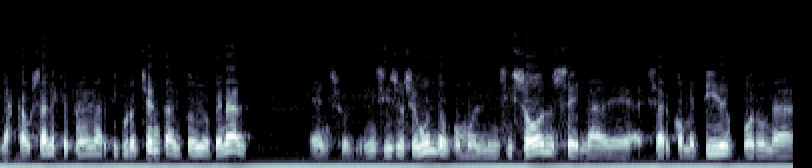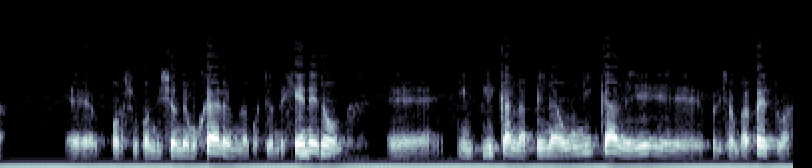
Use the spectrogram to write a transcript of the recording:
las causales que prevé el artículo 80 del Código Penal, en su inciso segundo, como el inciso 11, la de ser cometido por una eh, por su condición de mujer en una cuestión de género, eh, implican la pena única de eh, prisión perpetua.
